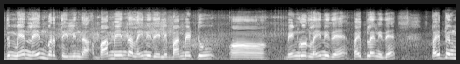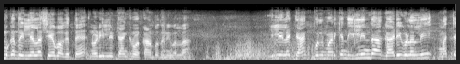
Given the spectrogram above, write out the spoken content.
ಇದು ಮೇನ್ ಲೈನ್ ಬರುತ್ತೆ ಇಲ್ಲಿಂದ. ಬಾಂಬೆಯಿಂದ ಲೈನ್ ಇದೆ. ಇಲ್ಲಿ ಬಾಂಬೆ ಟು ಬೆಂಗಳೂರು ಲೈನ್ ಇದೆ ಪೈಪ್ ಲೈನ್ ಇದೆ. ಪೈಪ್ ಲೈನ್ ಮುಖಾಂತರ ಇಲ್ಲೆಲ್ಲ ಸೇವ್ ಆಗುತ್ತೆ. ನೋಡಿ ಇಲ್ಲಿ ಟ್ಯಾಂಕ್ ನೋಡಿ ಕಾಣ್ಬೋದು ನೀವೆಲ್ಲ. ಇಲ್ಲೆಲ್ಲ ಟ್ಯಾಂಕ್ ಫುಲ್ ಮಾಡ್ಕೊಂಡು ಇಲ್ಲಿಂದ ಗಾಡಿಗಳಲ್ಲಿ ಮತ್ತೆ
